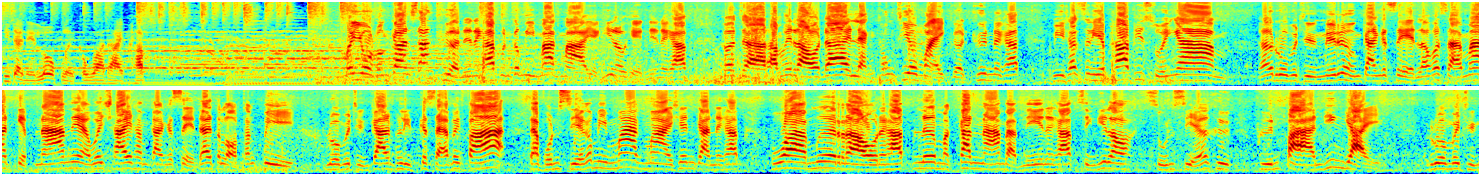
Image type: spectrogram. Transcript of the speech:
ที่ใดในโลกเลยก็ว่าได้ครับ ประโยชน์ของการสร้างเขื่อนเนี่ยนะครับ มันก็มีมากมายอย่างที่เราเห็นเนี่ยนะครับ ก็จะทำให้เราได้แหล่งท่องเที่ยวใหม่เกิดขึ้นนะครับ มีทัศนียภาพที่สวยงาม และรวมไปถึงในเรื่องของการเกษตรเราก็สามารถเก็บน้ำเนี่ยไว้ใช้ทำการเกษตรได้ตลอดทั้งปี รวมไปถึงการผลิตกระแสไฟฟ้า แต่ผลเสียก็มีมากมายเช่นกันนะครับ เพราะว่าเมื่อเรานะครับเริ่มมากั้นน้ำแบบนี้นะครับ สิ่งที่เราสูญเสียก็คือผืนป่าอันยิ่งใหญ่ รวมไปถึง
